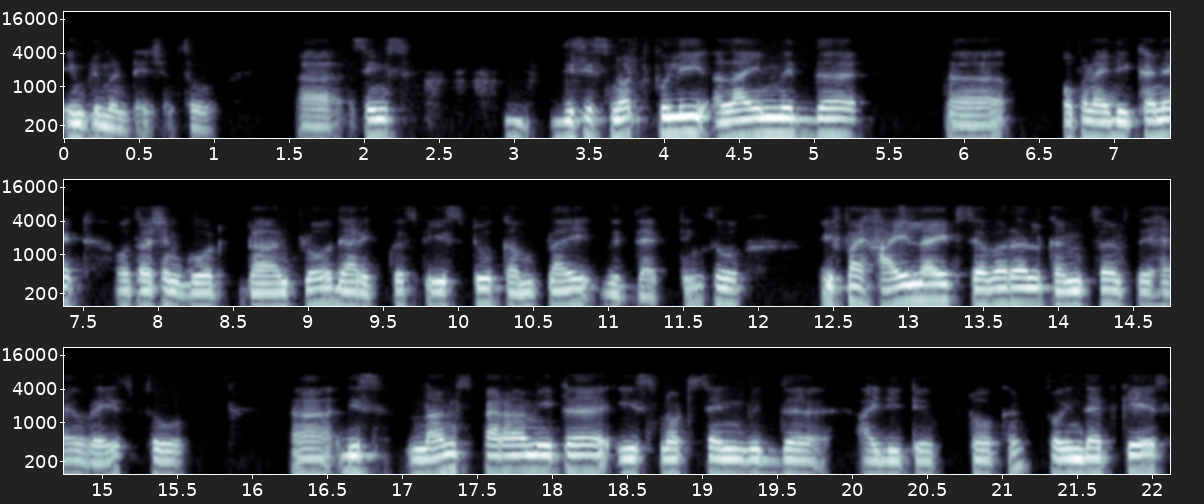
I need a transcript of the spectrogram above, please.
implementation. So since this is not fully aligned with the OpenID Connect authorization code grant flow, their request is to comply with that thing. So if I highlight several concerns they have raised, so uh, this nonce parameter is not sent with the ID token. So in that case,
